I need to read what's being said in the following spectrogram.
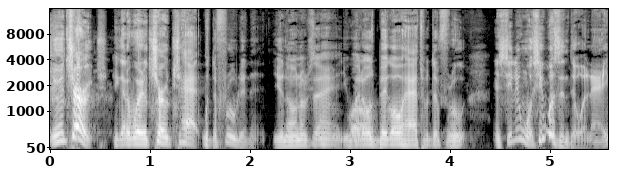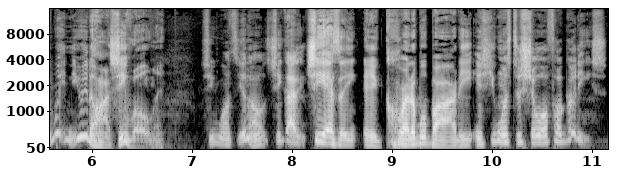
you're in church. You got to wear the church hat with the fruit in it. You know what I'm saying? You wear those big old hats with the fruit. And she didn't. She wasn't doing that. You know how she rolling. She wants. You know, she got. She has a, a incredible body, and she wants to show off her goodies.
